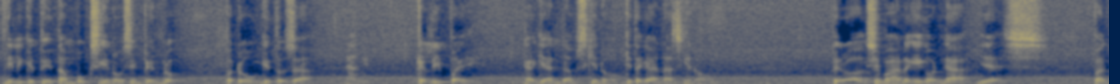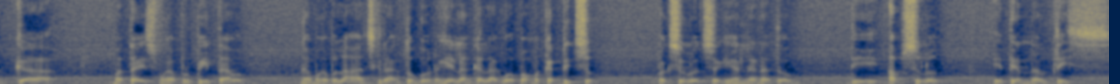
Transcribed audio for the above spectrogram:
dili gito itambog sa Ginoo sa impyerno. Padong gito sa Langit. kalipay nga giandam sa Ginoo, gitagana sa Ginoo. Pero ang simbahan nagingon nga, yes, pagka matay sa mga propita nga mga balaan sa kanang tugon, ang ilang kalagwa pa makaditso pagsulod sa ginganlan na to, the absolute eternal bliss.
